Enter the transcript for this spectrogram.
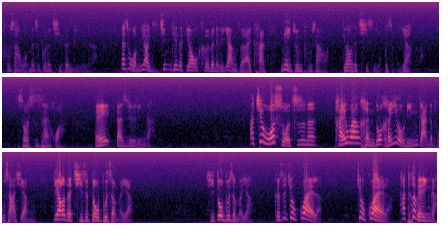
菩萨我们是不能起分别的啦，但是我们要以今天的雕刻的那个样子来看那尊菩萨啊。雕的其实也不怎么样了，说实在话，哎，但是就是灵感。啊，就我所知呢，台湾很多很有灵感的菩萨像呢，雕的其实都不怎么样，其实都不怎么样。可是就怪了，就怪了，他特别灵感。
